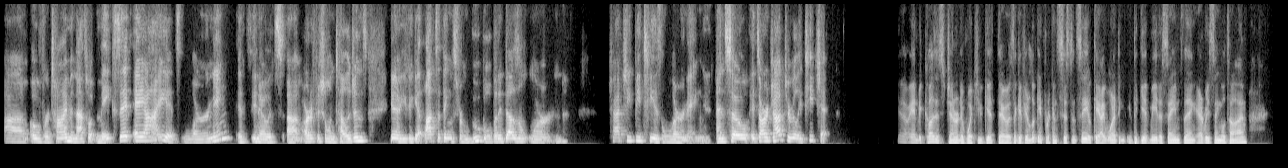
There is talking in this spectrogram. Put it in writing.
um, over time, and that's what makes it AI. It's learning. It's you know, it's um, artificial intelligence. You know, you could get lots of things from Google, but it doesn't learn. ChatGPT is learning, and so it's our job to really teach it. You know, and because it's generative, what you get there is like if you're looking for consistency, okay, I want it to, to give me the same thing every single time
